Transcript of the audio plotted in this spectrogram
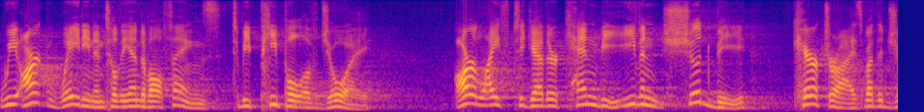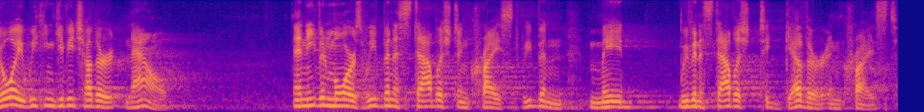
we aren't waiting until the end of all things to be people of joy. Our life together can be, even should be, characterized by the joy we can give each other now. And even more, as we've been established in Christ, we've been made, we've been established together in Christ.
